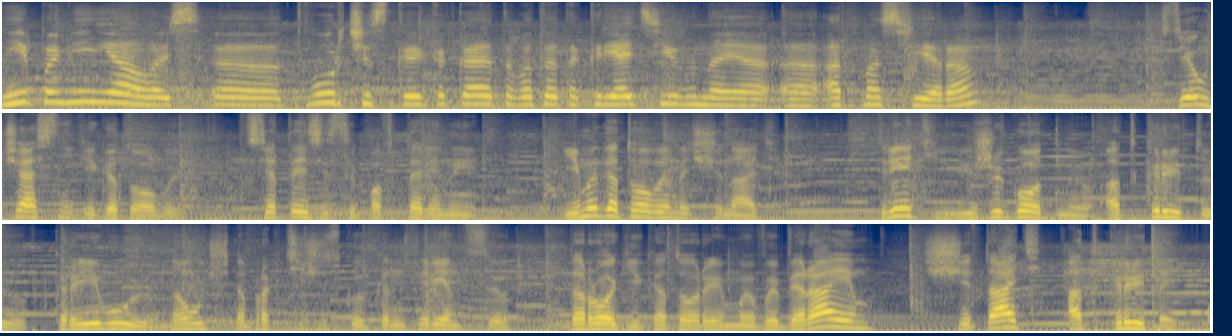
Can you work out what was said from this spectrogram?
Не поменялась э, творческая какая-то вот эта креативная э, атмосфера. Все участники готовы, все тезисы повторены, и мы готовы начинать. Третью ежегодную открытую краевую научно-практическую конференцию «Дороги, которые мы выбираем» считать открытой.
